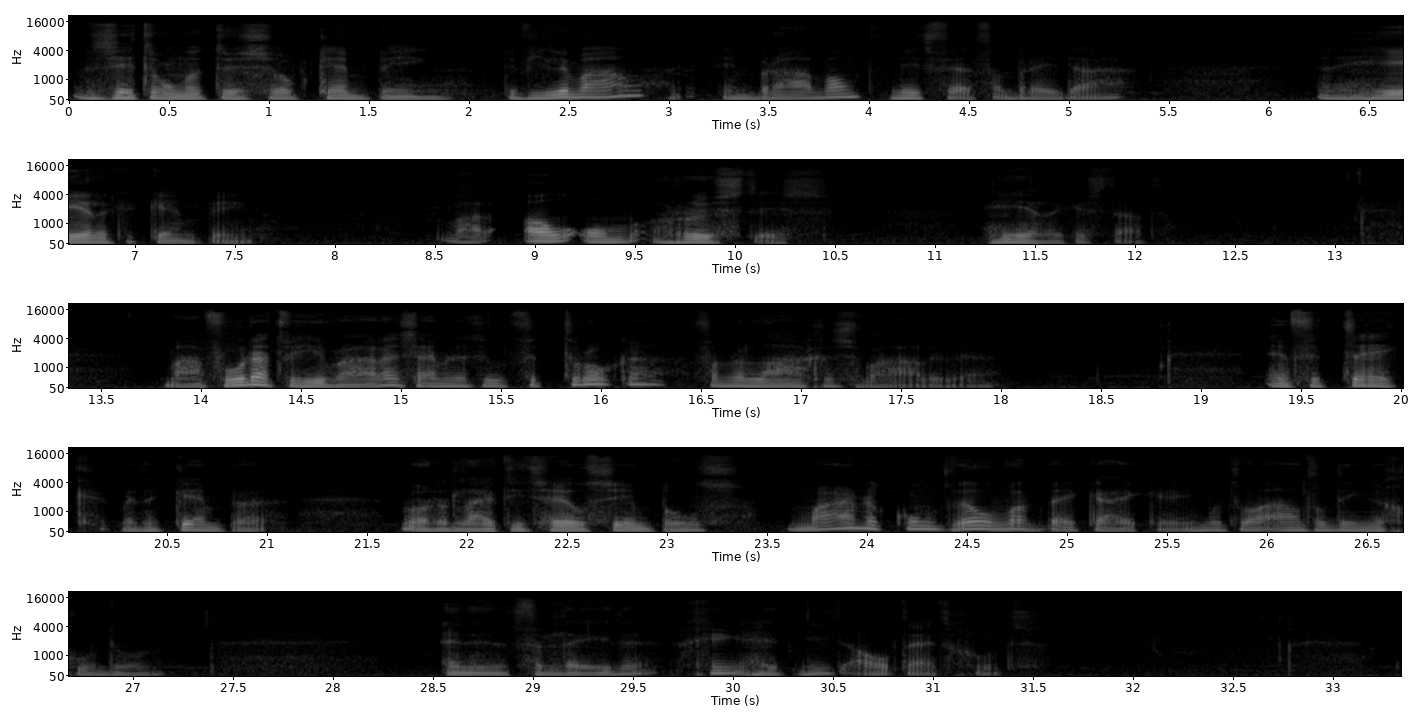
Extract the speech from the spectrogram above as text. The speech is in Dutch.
We zitten ondertussen op camping De Wielenwaal in Brabant, niet ver van Breda. Een heerlijke camping, waar alom rust is. Heerlijk is dat. Maar voordat we hier waren, zijn we natuurlijk vertrokken van de lage zwaluwen. En vertrek met een camper, nou, dat lijkt iets heel simpels, maar er komt wel wat bij kijken. Je moet wel een aantal dingen goed doen. En in het verleden ging het niet altijd goed.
